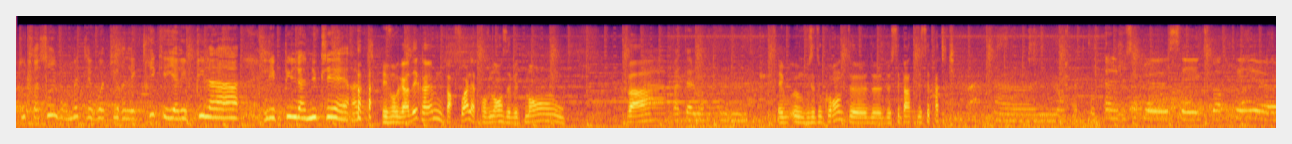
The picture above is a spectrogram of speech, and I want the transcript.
De toute façon, ils vont mettre les voitures électriques et il y a les piles à, les piles à nucléaire. Et vous regardez quand même parfois la provenance des vêtements ou pas Ah, pas tellement. Mm. Et vous vous êtes au courant de, de- de ces, par- de ces pratiques? Euh, non, pas trop. Euh, Je sais que c'est exporté euh,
